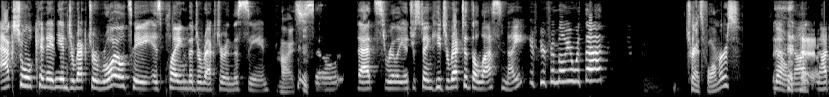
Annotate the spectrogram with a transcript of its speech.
actual Canadian director royalty, is playing the director in this scene. Nice. So that's really interesting. He directed The Last Night, if you're familiar with that. Transformers. No, not not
